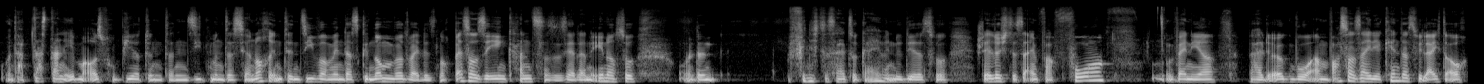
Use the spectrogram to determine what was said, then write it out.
und habe das dann eben ausprobiert und dann sieht man das ja noch intensiver, wenn das genommen wird, weil du es noch besser sehen kannst, das ist ja dann eh noch so. Und dann finde ich das halt so geil, wenn du dir das so, stellt euch das einfach vor, wenn ihr halt irgendwo am Wasser seid, ihr kennt das vielleicht auch,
